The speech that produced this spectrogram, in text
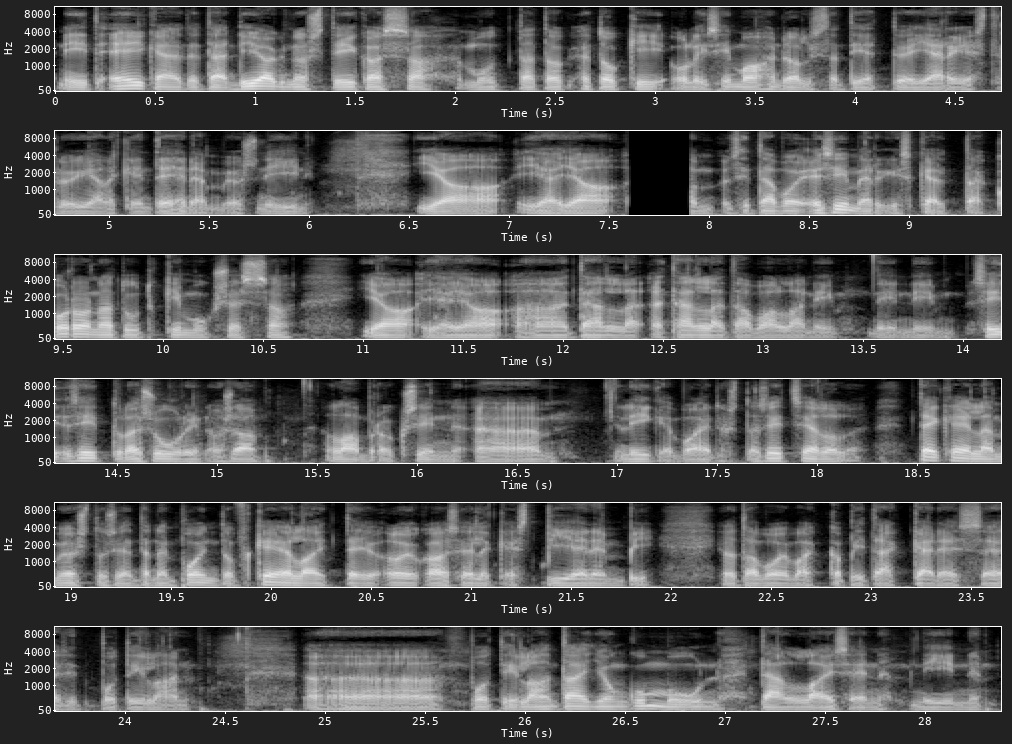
Niitä ei käytetä diagnostiikassa, mutta to- toki olisi mahdollista tiettyjen järjestelyjen jälkeen tehdä myös niin. Ja, ja, ja sitä voi esimerkiksi käyttää koronatutkimuksessa ja, ja, ja äh, tällä, tällä tavalla, niin, niin, niin siitä, siitä tulee suurin osa Labroxin ää, liikevaihdosta. Sitten siellä on tekeillä myös tosiaan tämmöinen point of care-laite, joka on selkeästi pienempi, jota voi vaikka pitää kädessä ja sitten potilaan, ää, potilaan tai jonkun muun tällaisen niin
